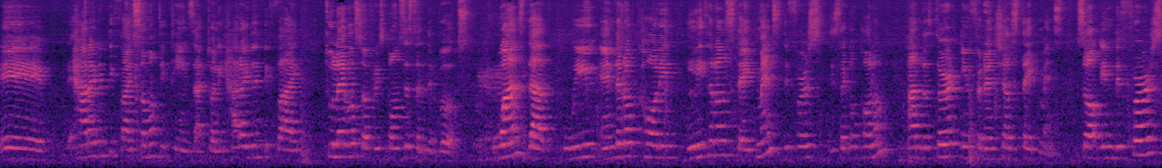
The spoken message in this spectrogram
uh, had identified, some of the teams actually had identified two levels of responses in the books. Ones that we ended up calling literal statements, the first, the second column, and the third, inferential statements. So in the first,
